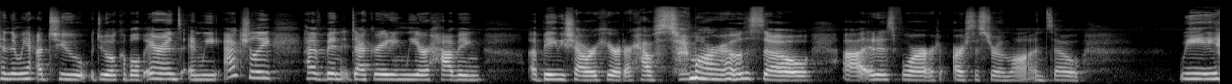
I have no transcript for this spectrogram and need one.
and then we had to do a couple of errands and we actually have been decorating. We are having a baby shower here at our house tomorrow. So uh, it is for our sister-in-law. And so we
